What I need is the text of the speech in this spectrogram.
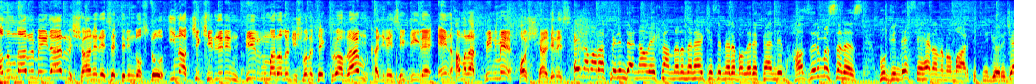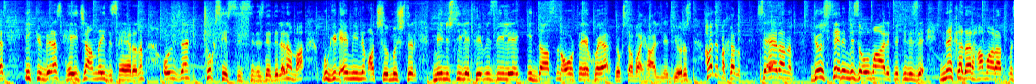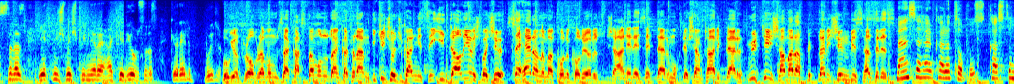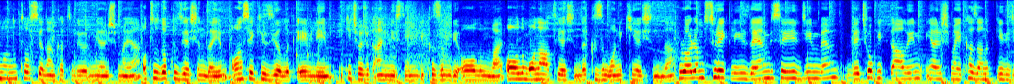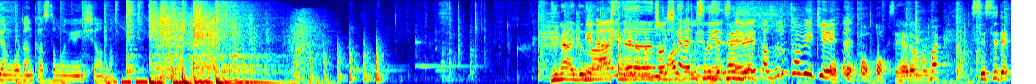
Hanımlar beyler şahane lezzetlerin dostu inatçı kirlerin bir numaralı düşmanı tek program Kadir Ezildi ile en hamarat filme hoş geldiniz. En Amarat Benim Nav ekranlarından herkese merhabalar efendim. Hazır mısınız? Bugün de Seher Hanım'ın marifetini göreceğiz. İlk gün biraz heyecanlıydı Seher Hanım. O yüzden çok sessizsiniz dediler ama bugün eminim açılmıştır. Menüsüyle, temizliğiyle iddiasını ortaya koyar. Yoksa vay haline diyoruz. Hadi bakalım Seher Hanım gösterin bize o marifetinizi. Ne kadar hamaratmışsınız. 75 bin lira hak ediyor musunuz? Görelim. Buyurun. Bugün programımıza Kastamonu'dan katılan iki çocuk annesi iddialı yarışmacı Seher Hanım'a konuk oluyoruz. Şahane lezzetler, muhteşem tarifler, müthiş hamaratlıklar için biz hazırız. Ben Seher Karatopuz. Kastamonu Tosya'dan katılıyorum yarışmaya. 39 yaşındayım. 18 yıllık evliyim. İki çocuk annesiyim. Bir kızım, bir oğlum var. Oğlum 16 yaşında, kızım 12 yaşında. Programı sürekli izleyen bir seyirciyim ben ve çok iddialıyım. Yarışmayı kazanıp gideceğim buradan Kastamonu'ya inşallah. Günaydınlar Seher Hanımcığım. hoş Hazır geldiniz. mısınız efendim? Evet, hazırım tabii ki. Oh oh oh Seher Hanım'ın bak sesi de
